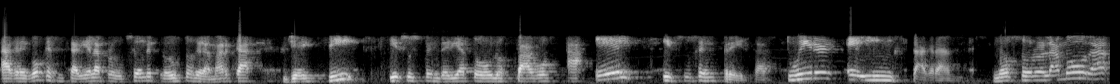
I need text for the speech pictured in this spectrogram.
agregó que cesaría la producción de productos de la marca JC y suspendería todos los pagos a él y sus empresas, Twitter e Instagram. No solo la moda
